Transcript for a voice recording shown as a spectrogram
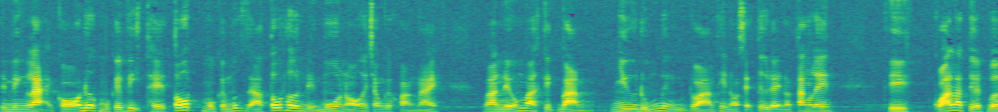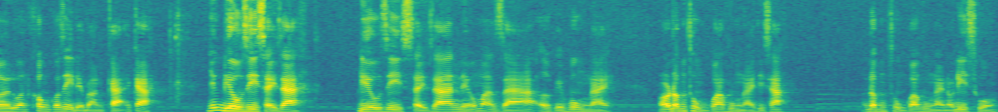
thì mình lại có được một cái vị thế tốt, một cái mức giá tốt hơn để mua nó ở trong cái khoảng này và nếu mà kịch bản như đúng mình đoán thì nó sẽ từ đây nó tăng lên. Thì quá là tuyệt vời luôn, không có gì để bàn cãi cả. Nhưng điều gì xảy ra? Điều gì xảy ra nếu mà giá ở cái vùng này nó đâm thủng qua vùng này thì sao? Đâm thủng qua vùng này nó đi xuống.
